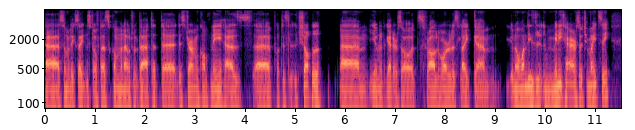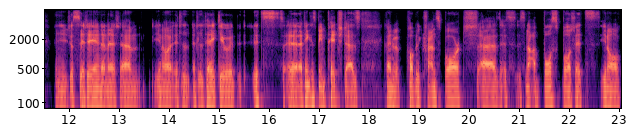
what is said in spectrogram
uh, some of the exciting stuff that's coming out of that. That uh, this German company has uh, put this little shuttle um, unit together, so it's for all the world. It's like um, you know one of these little mini cars that you might see, and you just sit in and it um you know it'll it'll take you it, it's uh, i think it's been pitched as kind of a public transport uh it's it's not a bus but it's you know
